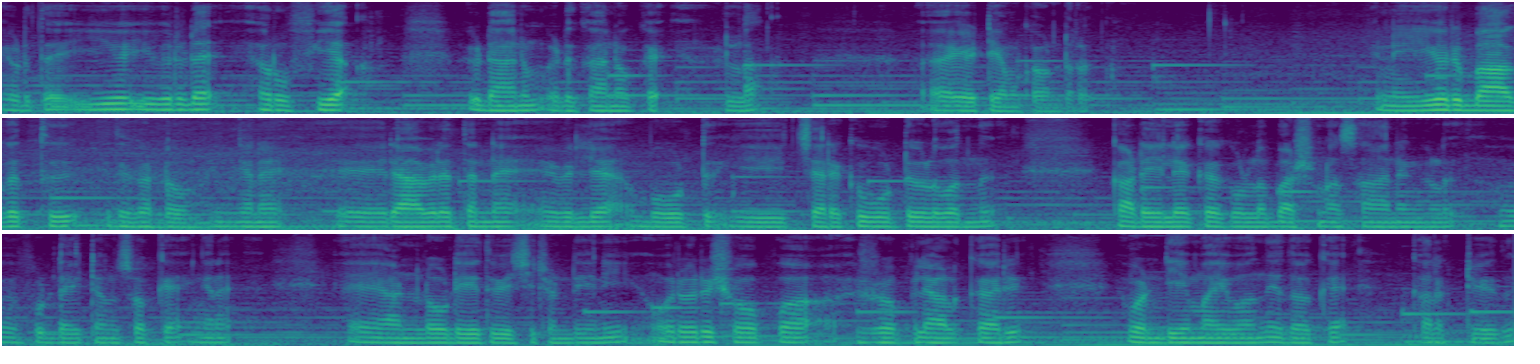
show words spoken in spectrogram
ഇവിടുത്തെ ഈ ഇവരുടെ റുഫിയ ഇടാനും എടുക്കാനൊക്കെ ഉള്ള എ ടി എം കൗണ്ടർ പിന്നെ ഈ ഒരു ഭാഗത്ത് ഇത് കണ്ടോ? ഇങ്ങനെ രാവിലെ തന്നെ വലിയ ബോട്ട് ഈ ചരക്ക് ബോട്ടുകൾ വന്ന് കടയിലേക്കൊക്കെ ഉള്ള ഭക്ഷണ സാധനങ്ങൾ ഫുഡ് ഐറ്റംസൊക്കെ ഇങ്ങനെ അൺലോഡ് ചെയ്ത് വെച്ചിട്ടുണ്ട്. ഇനി ഓരോരോ ഷോപ്പ് ഷോപ്പിലെ ആൾക്കാർ വണ്ടിയുമായി വന്ന് ഇതൊക്കെ കളക്ട് ചെയ്ത്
